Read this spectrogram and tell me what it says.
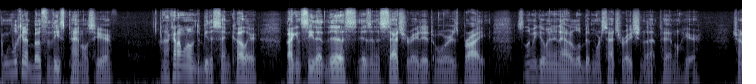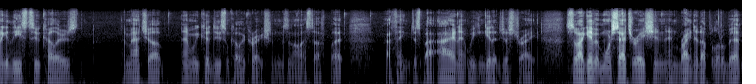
I'm looking at both of these panels here and I kind of want them to be the same color, but I can see that this isn't as saturated or as bright. So let me go in and add a little bit more saturation to that panel here. I'm trying to get these two colors to match up, and we could do some color corrections and all that stuff, but I think just by eyeing it, we can get it just right. So I gave it more saturation and brighten it up a little bit.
